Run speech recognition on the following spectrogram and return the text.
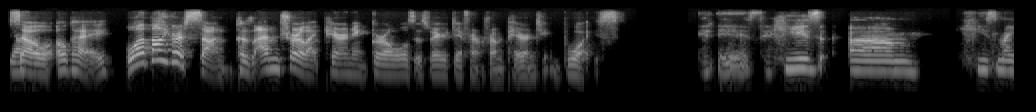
Yeah. So, okay. What about your son? Because I'm sure like parenting girls is very different from parenting boys. It is. He's um he's my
